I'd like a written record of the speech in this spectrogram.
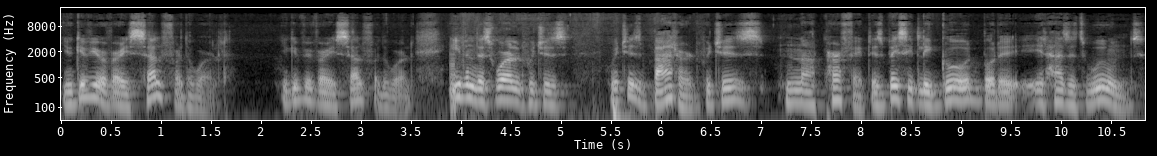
you give your very self for the world. You give your very self for the world. Even this world which is which is battered, which is not perfect, is basically good, but it, it has its wounds.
